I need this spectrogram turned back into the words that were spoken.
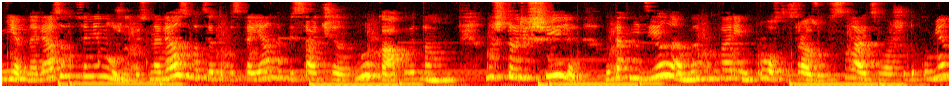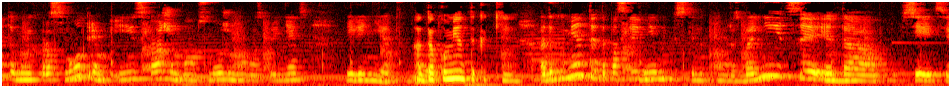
Нет, навязываться не нужно. То есть навязываться это постоянно писать человеку, ну как вы там, mm-hmm. ну что, решили? Мы так не делаем, мы им говорим просто сразу, высылайте ваши документы, мы их рассмотрим и скажем вам, сможем мы вас принять или нет. А вот. документы какие? А документы это последние выписки, например, из больницы, mm-hmm. это все эти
